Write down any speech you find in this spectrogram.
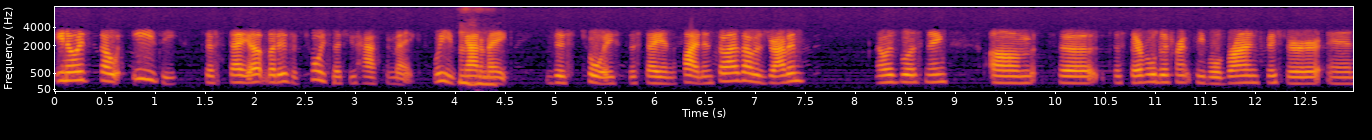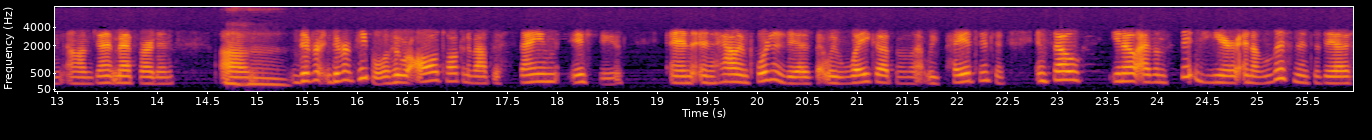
You know, it's so easy to stay up, but it's a choice that you have to make. We've got to make this choice to stay in the fight. And so as I was driving, I was listening um, to to several different people, Bryan Fischer and um, Janet Mefferd, and um, different different people who were all talking about the same issue, and and how important it is that we wake up and that we pay attention. And so, you know, as I'm sitting here and I'm listening to this,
